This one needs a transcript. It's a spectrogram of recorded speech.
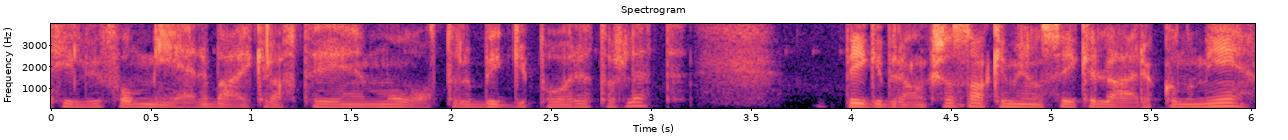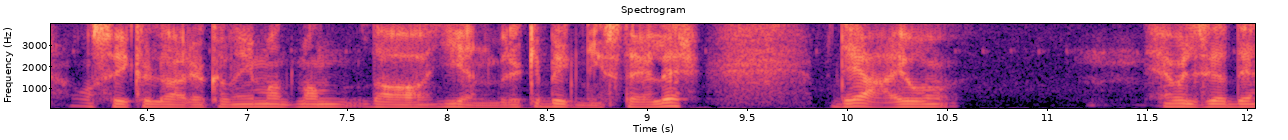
til vi får mer bærekraftige måter å bygge på, rett og slett. Byggebransjen snakker mye om sirkulærøkonomi, og sirkulærøkonomi at man da gjenbruker bygningsdeler. Det er jo jeg vil si at det,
